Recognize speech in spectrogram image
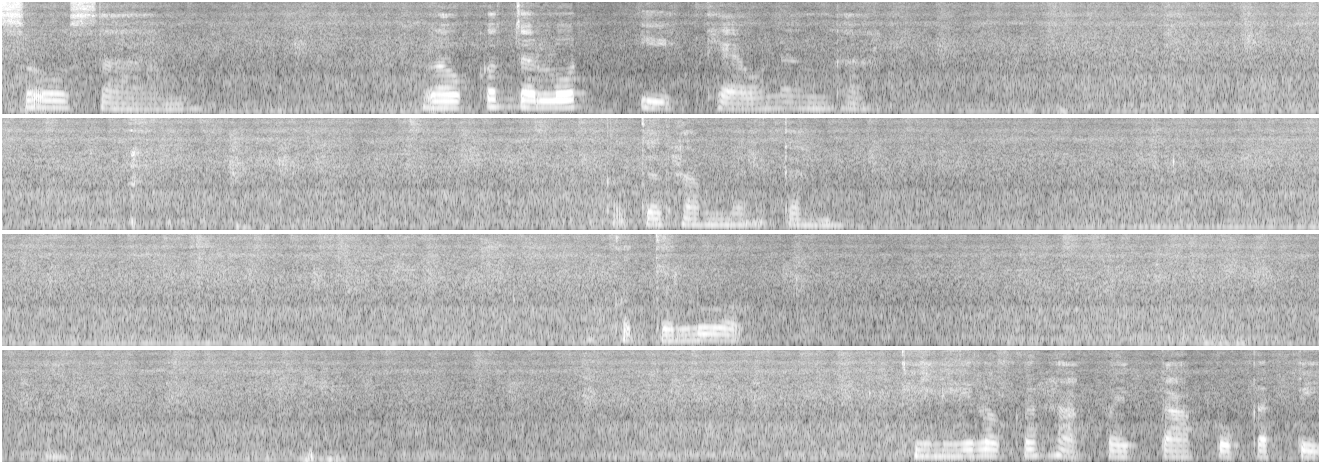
โซ่สามเราก็จะลดอีกแถวหนึ่งค่ะ ก็จะทำเหมือนกัน ก็จะลวกทีนี้เราก็ถักไปตามปกติ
